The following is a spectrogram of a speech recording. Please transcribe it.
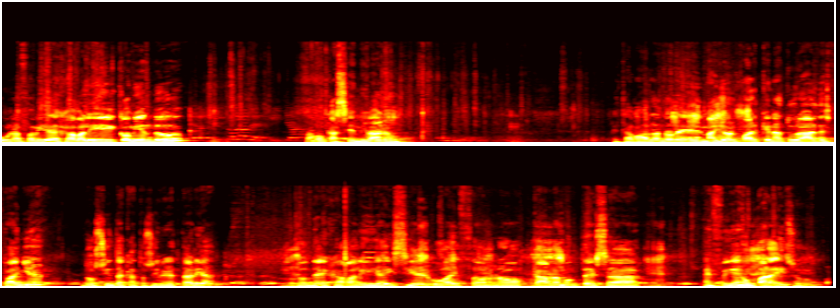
Una familia de jabalí comiendo. Vamos, casi en mi mano. Estamos hablando del mayor parque natural de España, 214.000 hectáreas, donde hay jabalí, hay ciervo, hay zorro, cabra montesa. En fin, es un paraíso.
